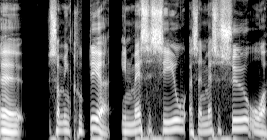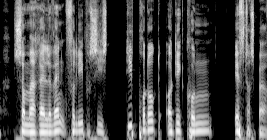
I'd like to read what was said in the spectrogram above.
øh, som inkluderer en masse SEO, altså en masse søgeord, som er relevant for lige præcis dit produkt, og det kunden efterspørger.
